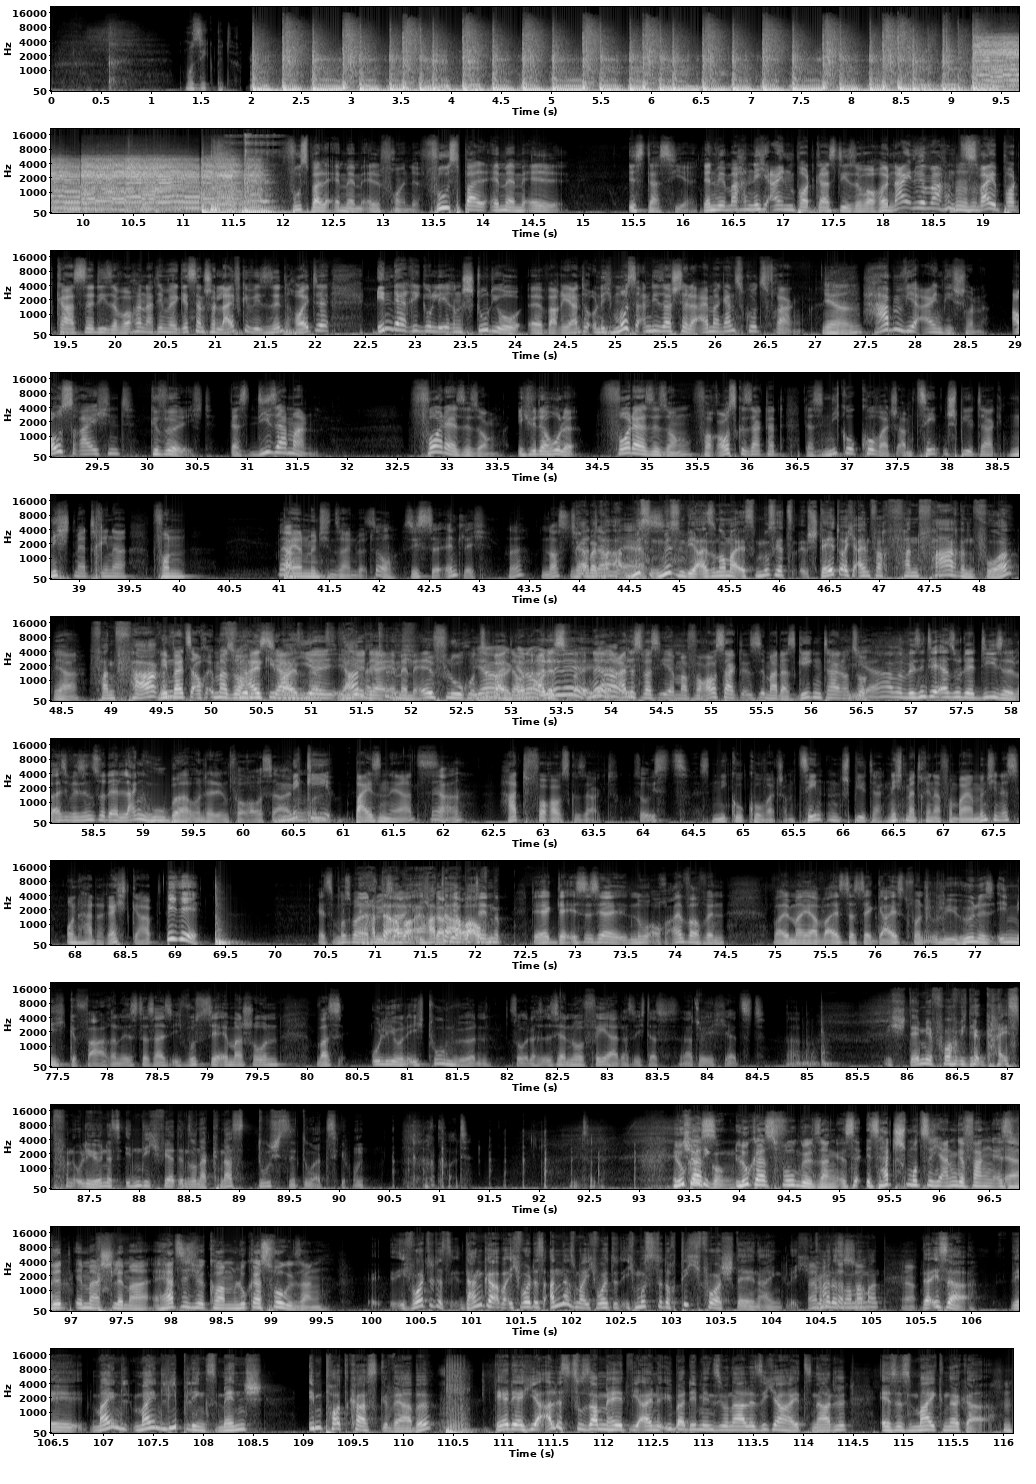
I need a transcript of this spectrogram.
Musik bitte. Fußball MML, Freunde. Fußball MML ist das hier. Denn wir machen nicht einen Podcast diese Woche. Nein, wir machen zwei Podcasts diese Woche, nachdem wir gestern schon live gewesen sind. Heute in der regulären Studio-Variante. Und ich muss an dieser Stelle einmal ganz kurz fragen. Ja. Haben wir eigentlich schon ausreichend gewürdigt, dass dieser Mann vor der Saison, ich wiederhole, vor der Saison vorausgesagt hat, dass Nico Kovac am 10. Spieltag nicht mehr Trainer von Ja. Bayern München sein wird? So, siehst du, endlich. Ne? Ja, aber müssen, müssen wir, also nochmal, es muss jetzt, stellt euch einfach Fanfaren vor. Ja. Fanfaren. Nee, weil es auch immer so heißt, Mickey ja, hier, Beisenherz. hier Ja, der. MML-Fluch und Ja, so weiter. genau. Und alles, Nee, nee, ne, ja, alles, was ihr immer voraussagt, ist immer das Gegenteil und so. Ja, aber wir sind ja eher so der Diesel, weißt du, wir sind so der Langhuber unter den Voraussagen. Mickey Beisenherz ja, hat vorausgesagt, so ist's. dass Nico Kovac am 10. Spieltag nicht mehr Trainer von Bayern München ist und hat recht gehabt. Bitte! Jetzt muss man Er natürlich sagen, aber- er ich hatte glaub ja aber auch den, eine- der, der ist es ja nur auch einfach, wenn, weil man ja weiß, dass der Geist von Uli Hoeneß in mich gefahren ist. Das heißt, ich wusste ja immer schon, was Uli und ich tun würden. So, das ist ja nur fair, dass ich das natürlich jetzt. Ja. Ich stelle mir vor, wie der Geist von Uli Hoeneß in dich fährt in so einer Knast-Dusch-Situation. Oh Gott. Lukas, Entschuldigung. Lukas Vogelsang. Es, es hat schmutzig angefangen, es Ja. wird immer schlimmer. Herzlich willkommen, Lukas Vogelsang. Ich wollte das, danke, aber ich wollte es anders machen. Ich wollte, ich musste doch dich vorstellen eigentlich. Ja, Können wir das das nochmal machen? Ja. Da ist er. Der, mein, mein Lieblingsmensch im Podcast-Gewerbe. Der, der hier alles zusammenhält wie eine überdimensionale Sicherheitsnadel. Es ist Mike Nöcker.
